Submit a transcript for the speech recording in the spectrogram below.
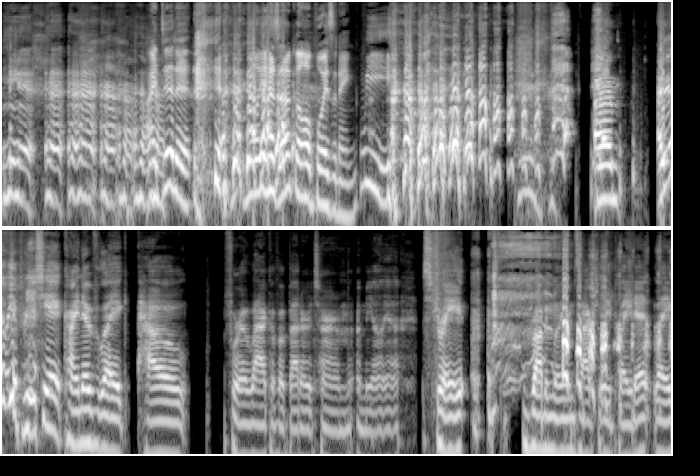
Yeah. I did it. Amelia has alcohol poisoning. We. um I really appreciate kind of like how for a lack of a better term, Amelia, straight Robin Williams actually played it. Like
